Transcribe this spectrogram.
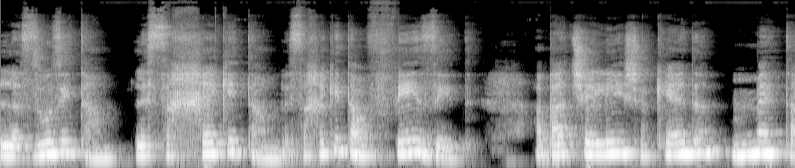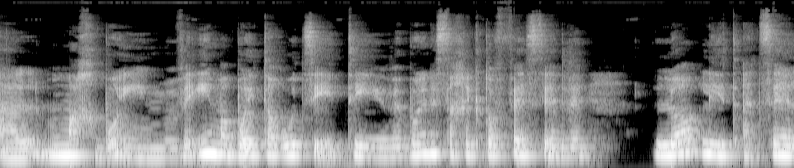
לזוז איתם, לשחק איתם, לשחק איתם פיזית. הבת שלי שקד מתה על מחבואים, ואמא בואי תרוצי איתי, ובואי נשחק תופסת, ולא להתעצל.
